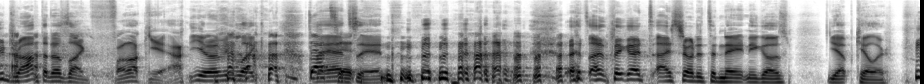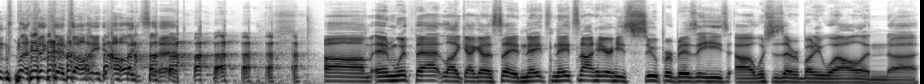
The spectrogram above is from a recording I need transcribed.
you dropped it. I was like, "Fuck yeah!" You know what I mean? Like, That's that's, it. that's, I think I, I showed it to Nate, and he goes, "Yep, killer." I think that's all he all he said. Um, and with that, like I gotta say, Nate's Nate's not here. He's super busy. He's uh, wishes everybody well, and uh,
